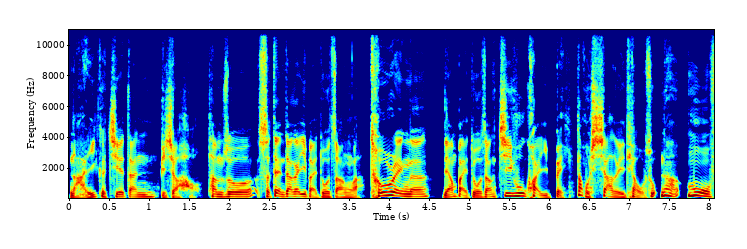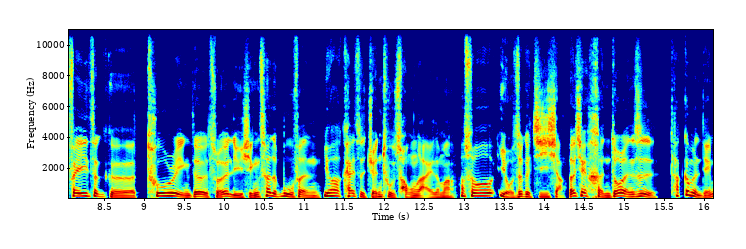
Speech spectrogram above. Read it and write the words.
哪一个接单比较好？他们说 Sedan 大概一百多张啦，Touring 呢两百多张，几乎快一倍。但我吓了一跳，我说，那莫非这个 Touring 这个所谓旅行车的部分又要开始卷土重来了吗？他说有这个个迹象，而且很多人是他根本连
